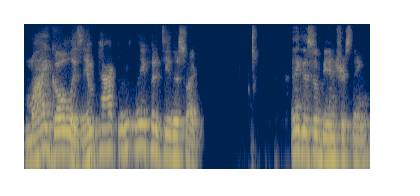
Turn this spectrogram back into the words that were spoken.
my goal is impact. Let me, let me put it to you this way. I think this will be interesting.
